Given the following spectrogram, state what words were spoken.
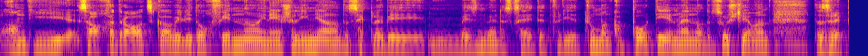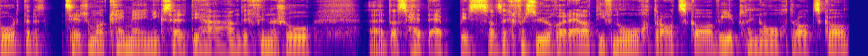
an die Sachen dran zu gehen, weil ich doch finde, in erster Linie, das hat, glaube ich, ich weiß nicht, wer das gesagt hat, vielleicht Truman Capote irgendwann oder sonst jemand, dass Reporter zuerst einmal keine Meinung sollte haben. Und ich finde schon, äh, das hat etwas. Also ich versuche relativ nach dran zu gehen, wirklich nach dran zu gehen.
